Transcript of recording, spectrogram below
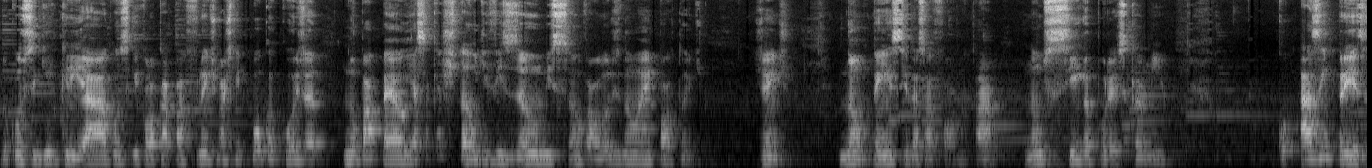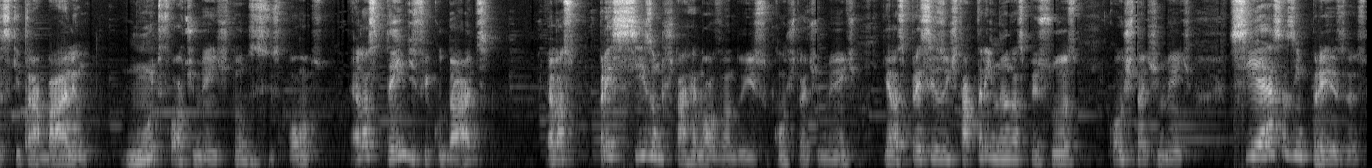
eu consegui criar, eu consegui colocar para frente, mas tem pouca coisa no papel. E essa questão de visão, missão, valores não é importante. Gente, não pense dessa forma, tá? Não siga por esse caminho. As empresas que trabalham muito fortemente todos esses pontos, elas têm dificuldades, elas precisam estar renovando isso constantemente e elas precisam estar treinando as pessoas constantemente. Se essas empresas,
